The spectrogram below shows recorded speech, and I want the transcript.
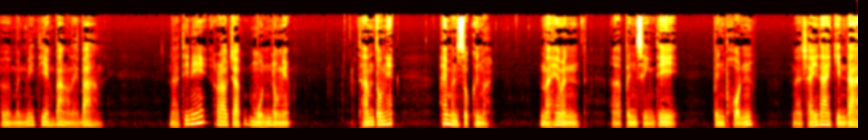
เออมันไม่เที่ยงบ้างอะไรบ้างนะทีนี้เราจะหมุนตรงเนี้ยทำตรงเนี้ยให้มันสุขขึ้นมานะให้มันเป็นสิ่งที่เป็นผลนะใช้ได้กินได้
